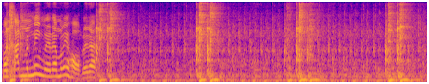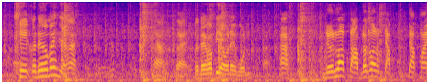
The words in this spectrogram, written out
บางคันมันนิ่งเลยนะมันไม่หอบเลยนะเคกกว่าเดิมไหมเสียงอะอ่าใช่แสดงว่าเบี้ยวได้ผลอะ เดินรอบต่ำแล้วก็จับจับใหม่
